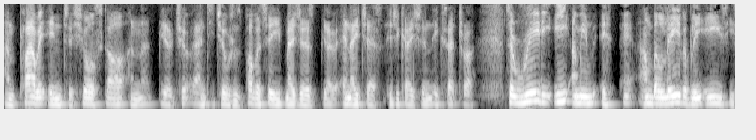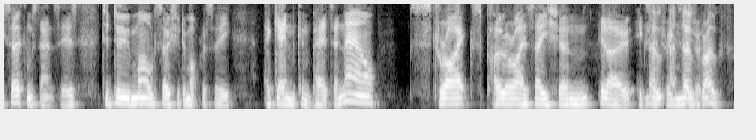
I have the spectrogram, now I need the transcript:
and plough it into Sure Start and you know anti-children's poverty measures, you know NHS education, etc. So really, I mean, eh, unbelievably easy circumstances to do mild social democracy. Again, compared to now, strikes, polarization, you know, etc. No, and no growth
